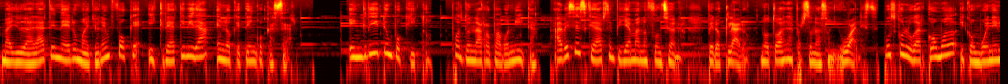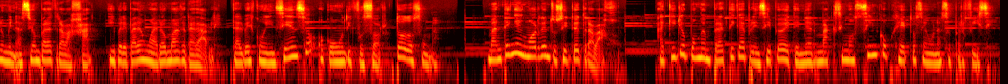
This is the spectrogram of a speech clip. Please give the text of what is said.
me ayudará a tener un mayor enfoque y creatividad en lo que tengo que hacer. Engríete un poquito, ponte una ropa bonita. A veces quedarse en pijama no funciona, pero claro, no todas las personas son iguales. Busca un lugar cómodo y con buena iluminación para trabajar y prepara un aroma agradable, tal vez con incienso o con un difusor. Todo suma. Mantén en orden tu sitio de trabajo. Aquí yo pongo en práctica el principio de tener máximo 5 objetos en una superficie.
